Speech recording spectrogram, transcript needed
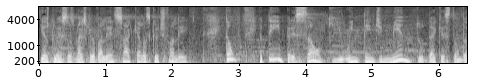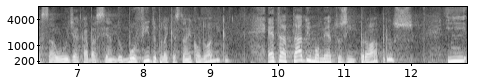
E as doenças mais prevalentes são aquelas que eu te falei. Então, eu tenho a impressão que o entendimento da questão da saúde acaba sendo movido pela questão econômica, é tratado em momentos impróprios e,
